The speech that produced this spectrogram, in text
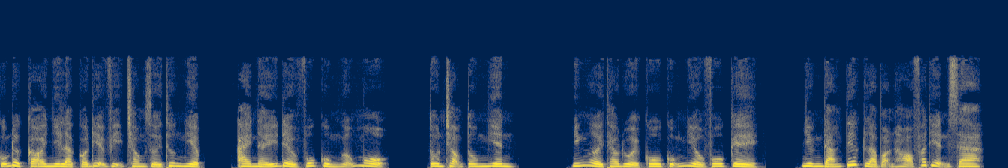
cũng được coi như là có địa vị trong giới thương nghiệp, ai nấy đều vô cùng ngưỡng mộ, tôn trọng Tô Nghiên. Những người theo đuổi cô cũng nhiều vô kể, nhưng đáng tiếc là bọn họ phát hiện ra,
